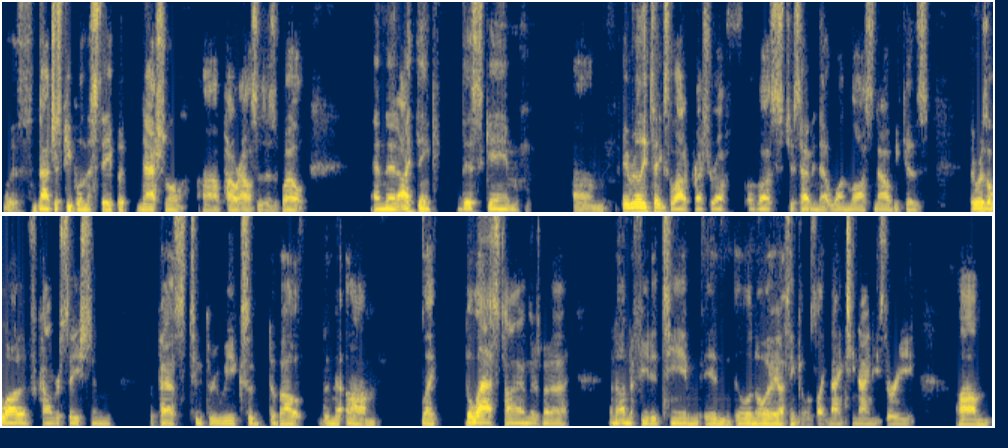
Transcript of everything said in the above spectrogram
with not just people in the state, but national uh, powerhouses as well. And then I think this game, um, it really takes a lot of pressure off of us just having that one loss now because there was a lot of conversation the past two three weeks about the um like the last time there's been a an undefeated team in Illinois. I think it was like 1993. Um,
